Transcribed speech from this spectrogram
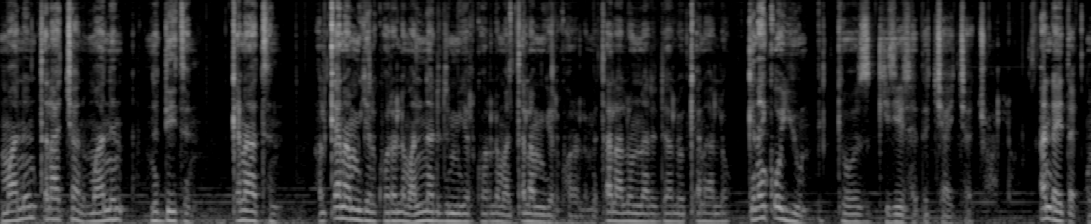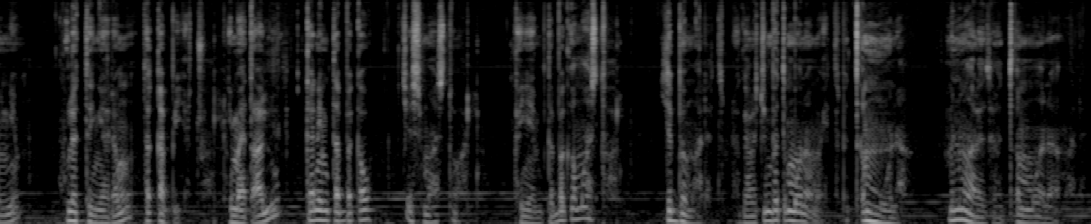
ማንን? ጥላቻን ማንን? ንዴትን ቅናትን አልቀናም እያልኩ አይደለም አልናድድም እያልኩ አይደለም አልጠላም እያልኩ አይደለም። እጠላለሁ እናድዳለሁ እቀናለሁ ግን አይቆዩም። because ጊዜ ሰጥቼ አይቻቸዋለሁ። አንድ አይጠቅሙኝም ሁለተኛ ደግሞ ተቀብያቸዋል ይመጣሉ ከኔ የሚጠበቀው just ማስተዋል ከኛ የሚጠበቀው ማስተዋል። ልብ ማለት ነው። ነገሮችን በጥሞና ማየት በጥሞና። ምን ማለት ነው ጥሞና ማለት?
